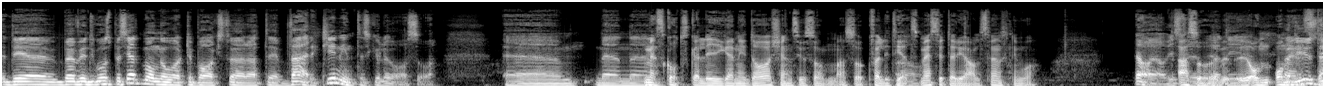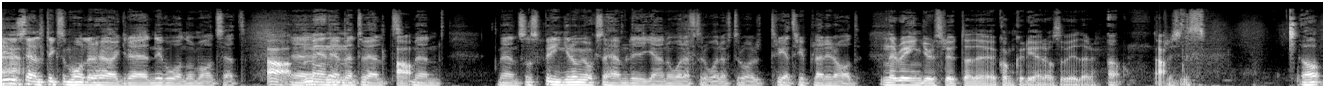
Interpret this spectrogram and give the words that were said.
det behöver inte gå speciellt många år tillbaks för att det verkligen inte skulle vara så. Ehm, men, eh, Men skotska ligan idag känns ju som, alltså kvalitetsmässigt är det ju allsvensk nivå. Ja, ja visst. Alltså, det, det, om- om ja, det, är ju, det är ju. Celtic som håller högre nivå normalt sett. Ja, Eh, men, eventuellt. ja. Men, men så springer de ju också hem ligan år efter år efter år. Tre tripplar i rad. när Rangers slutade konkurrera och så vidare. Ja, Ja. precis. Ja,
